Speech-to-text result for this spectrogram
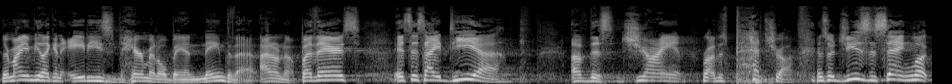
There might even be like an 80s hair metal band named that. I don't know. But there's, it's this idea of this giant rock, this Petra. And so Jesus is saying, look,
